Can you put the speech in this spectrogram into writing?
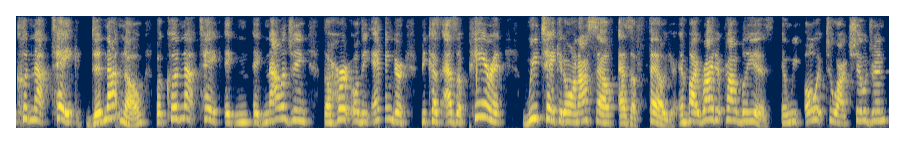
could not take, did not know, but could not take acknowledging the hurt or the anger because as a parent, we take it on ourselves as a failure. And by right, it probably is. And we owe it to our children,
